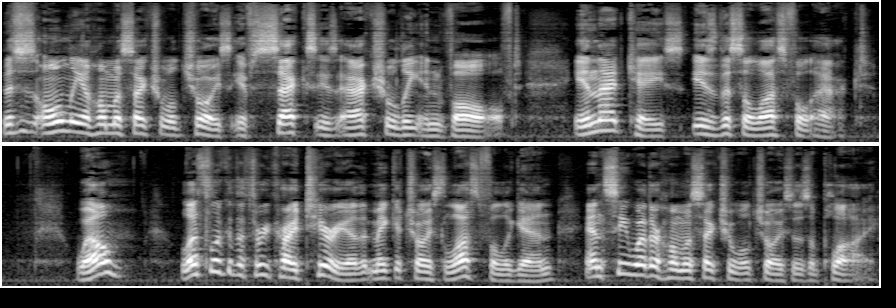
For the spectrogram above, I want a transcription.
This is only a homosexual choice if sex is actually involved. In that case, is this a lustful act? Well, Let's look at the three criteria that make a choice lustful again and see whether homosexual choices apply.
